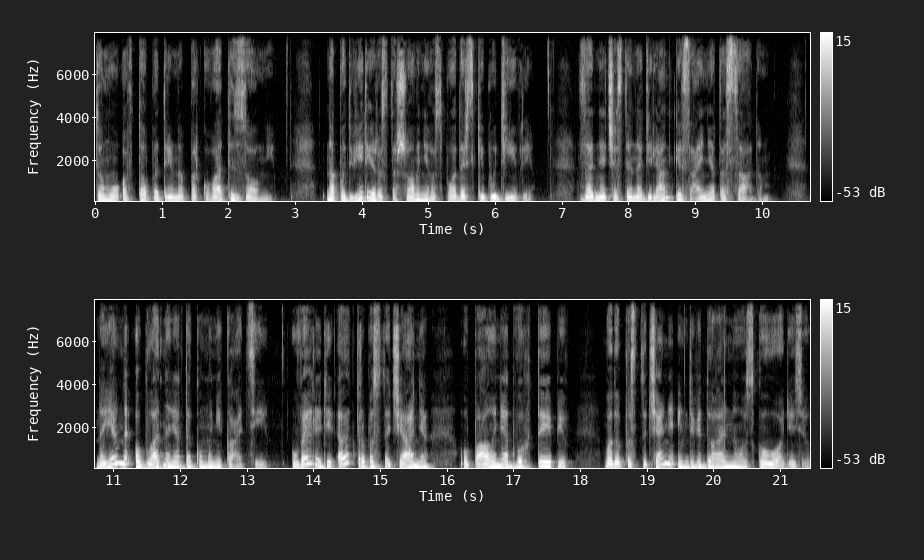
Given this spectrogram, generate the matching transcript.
тому авто потрібно паркувати ззовні. На подвір'ї розташовані господарські будівлі. Задня частина ділянки зайнята садом. Наявне обладнання та комунікації у вигляді електропостачання, опалення двох типів, водопостачання індивідуального з колодязю.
